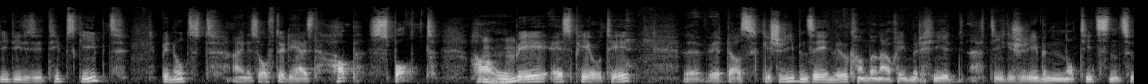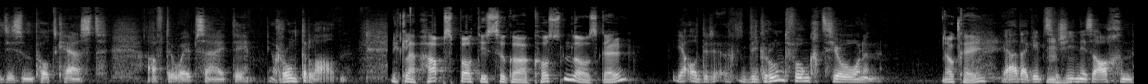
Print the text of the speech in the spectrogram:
die dir diese Tipps gibt, benutzt eine Software, die heißt HubSpot. H-U-B-S-P-O-T. Äh, wer das geschrieben sehen will, kann dann auch immer hier die geschriebenen Notizen zu diesem Podcast auf der Webseite runterladen. Ich glaube, HubSpot ist sogar kostenlos, gell? Ja, oder die Grundfunktionen. Okay. Ja, da gibt es mhm. verschiedene Sachen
